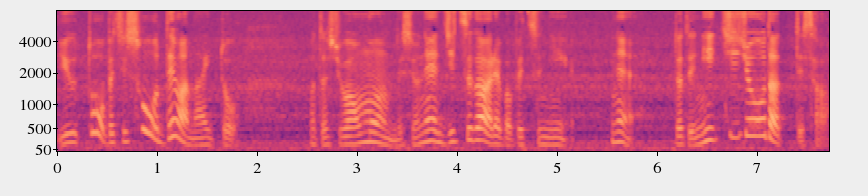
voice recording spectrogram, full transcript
いうと別にそうではないと私は思うんですよね。実があれば別にねだって日常だってさ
